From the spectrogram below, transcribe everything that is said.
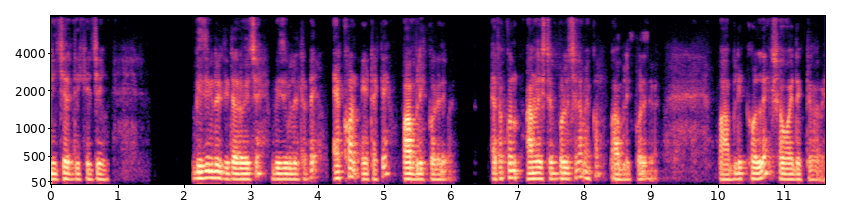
নিচের দিকে যেই ভিজিবিলিটিটা রয়েছে ভিজিবিলিটিতে এখন এটাকে পাবলিক করে দেবেন। এতক্ষণ আনলিস্টেড বলেছিলাম, এখন পাবলিক করে দেবেন। পাবলিক করলে সবাই দেখতে পাবে।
